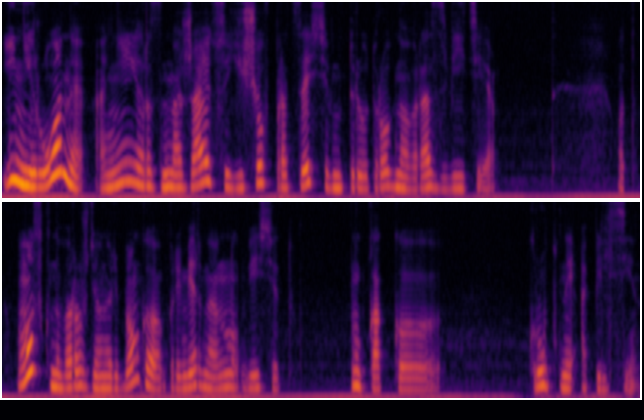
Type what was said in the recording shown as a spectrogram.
И нейроны, они размножаются еще в процессе внутриутробного развития. Вот. Мозг новорожденного ребенка примерно ну, весит, ну, как э, крупный апельсин.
